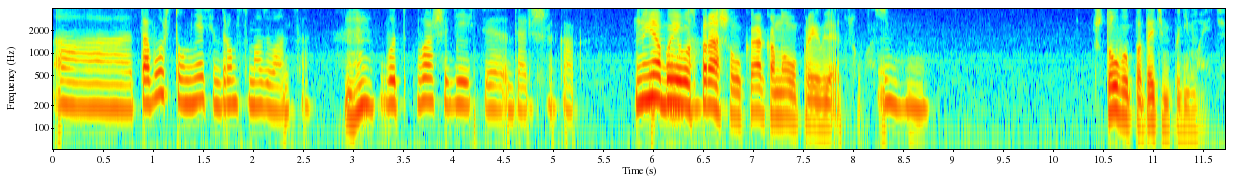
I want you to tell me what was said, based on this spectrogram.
а, того, что у меня синдром самозванца. Угу. Вот ваше действие дальше как? Ну, я бы его спрашивал, как оно проявляется у вас. Угу. Что вы под этим понимаете?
